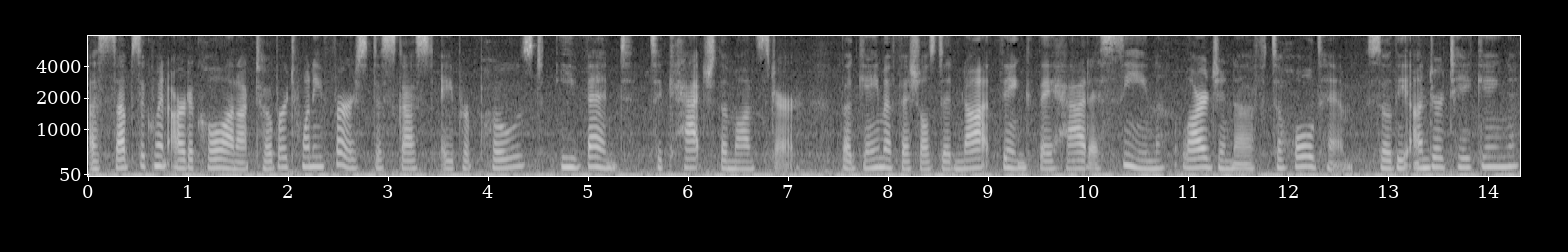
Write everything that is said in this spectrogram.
A subsequent article on October 21st discussed a proposed event to catch the monster but game officials did not think they had a seine large enough to hold him, so the undertaking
